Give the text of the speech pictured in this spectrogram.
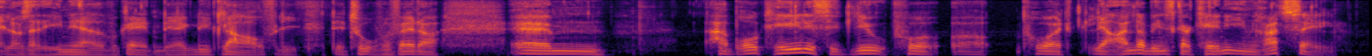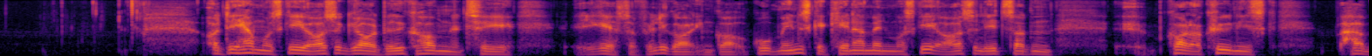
eller også er det ene her advokaten, det er jeg ikke lige klar over, fordi det er to forfattere, øhm, har brugt hele sit liv på, på at lære andre mennesker kende i en retssal. Og det har måske også gjort vedkommende til, ikke selvfølgelig godt en god, god menneskekender, men måske også lidt sådan øh, kold og kynisk, har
